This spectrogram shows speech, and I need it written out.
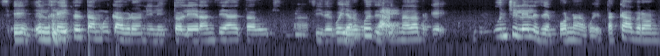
Sí, el hate está muy cabrón y la intolerancia está durísima. Así de, güey, ya no puedes decir nada porque un chile les embona, güey. Está cabrón.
